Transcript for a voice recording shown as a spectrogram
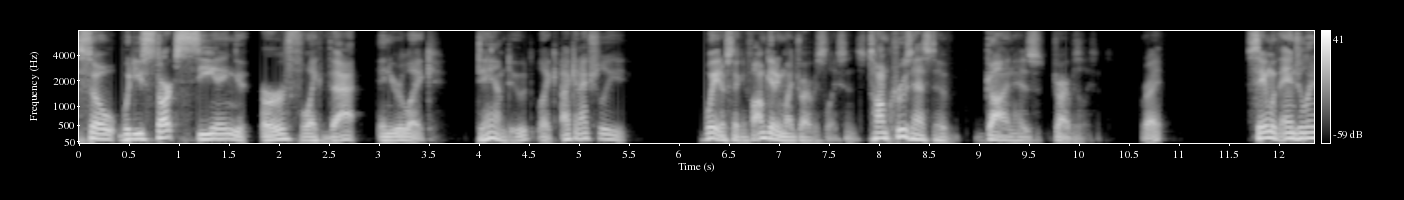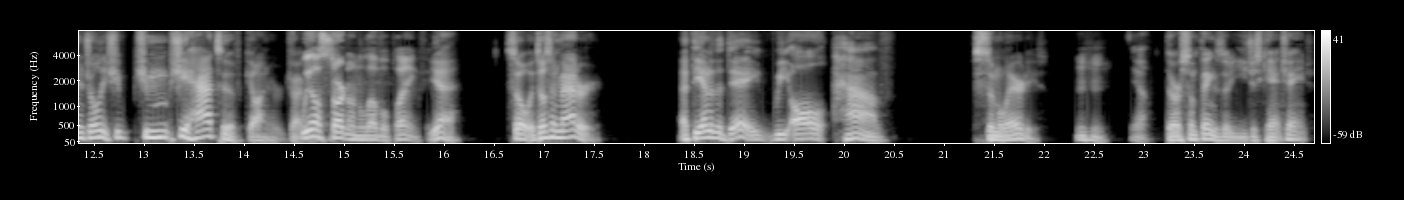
So when you start seeing Earth like that, and you're like, damn, dude, like I can actually wait a second. If I'm getting my driver's license, Tom Cruise has to have gotten his driver's license, right? Same with Angelina Jolie. She she she had to have gotten her driver's We all license. start on a level playing field. Yeah. So it doesn't matter. At the end of the day, we all have similarities. hmm Yeah. There are some things that you just can't change.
